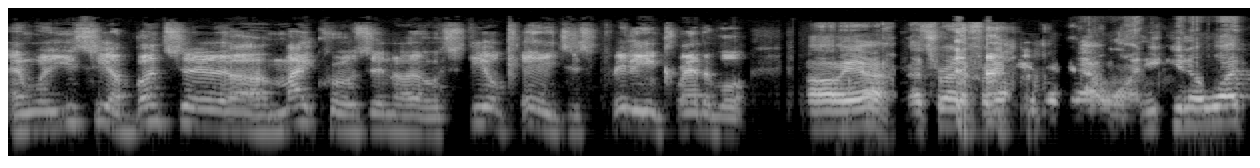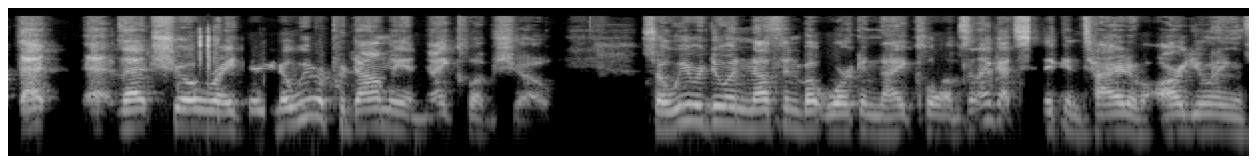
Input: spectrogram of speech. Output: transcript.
and when you see a bunch of uh, micros in a steel cage, it's pretty incredible. Oh yeah, that's right. I forgot about that one. You, know what? That that show right there. You know, we were predominantly a nightclub show, so we were doing nothing but working nightclubs. And I got sick and tired of arguing and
